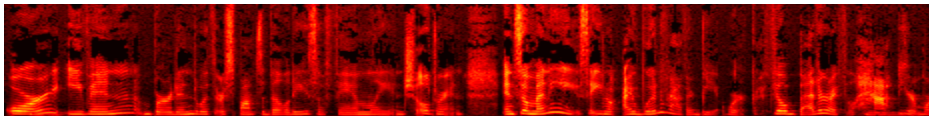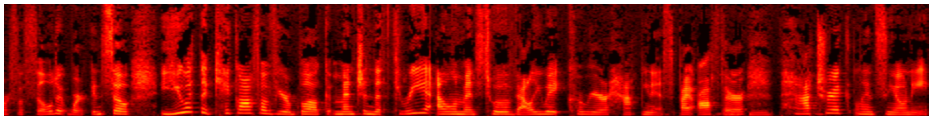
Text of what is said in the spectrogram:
or mm. even burdened with responsibilities of family and children. And so many say, you know, I would rather be at work. I feel better. I feel happier, mm. more fulfilled at work. And so you at the kickoff of your book mentioned the three elements to evaluate career happiness by author mm-hmm. Patrick Lencioni.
